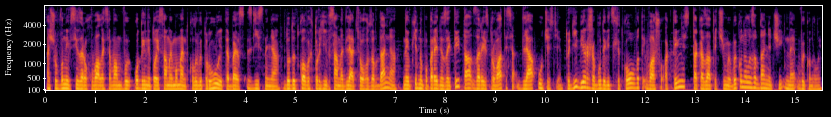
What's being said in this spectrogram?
А щоб вони всі зарахувалися вам в один і той самий момент, коли ви торгуєте без здійснення додаткових торгів саме для цього завдання, необхідно попередньо зайти та зареєструватися для участі. Тоді біржа буде відслідковувати вашу активність та казати, чи ми виконали завдання, чи не виконали.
